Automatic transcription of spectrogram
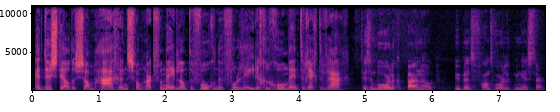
En dus stelde Sam Hagens van Hart van Nederland de volgende volledig gegronde en terechte vraag. Het is een behoorlijke puinhoop. U bent verantwoordelijk minister.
